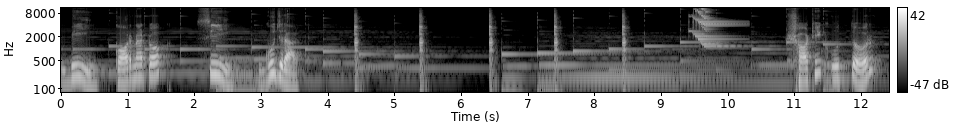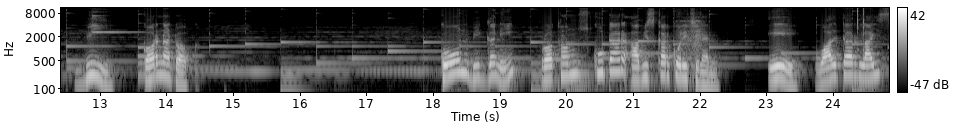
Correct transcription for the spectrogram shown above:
B, Karnataka, C, Gujarat. সঠিক উত্তর বি কর্ণাটক। কোন বিজ্ঞানী প্রথম স্কুটার আবিষ্কার করেছিলেন? A Walter Lines.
